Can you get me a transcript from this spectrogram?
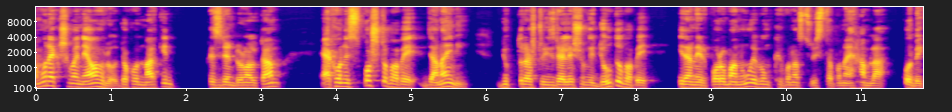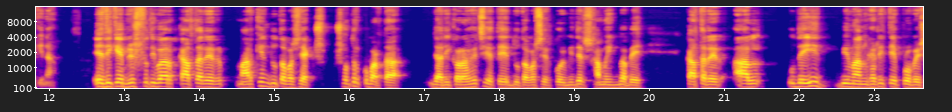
এমন এক সময় নেওয়া হলো যখন মার্কিন প্রেসিডেন্ট ডোনাল্ড ট্রাম্প এখন স্পষ্টভাবে জানায়নি যুক্তরাষ্ট্র ইসরায়েলের সঙ্গে যৌথভাবে ইরানের পরমাণু এবং ক্ষেপণাস্ত্র স্থাপনায় হামলা করবে কিনা। এদিকে বৃহস্পতিবার কাতারের মার্কিন দূতাবাসে এক সতর্কবার্তা জারি করা হয়েছে। এতে দূতাবাসের কর্মীদের সাময়িকভাবে কাতারের আল উদেইদ বিমান ঘাঁটিতে প্রবেশ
